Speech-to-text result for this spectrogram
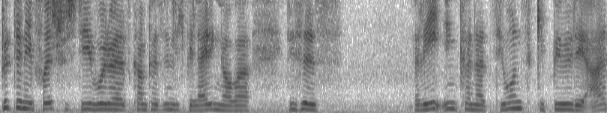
bitte nicht falsch verstehen, wo du jetzt kann persönlich beleidigen, aber dieses Reinkarnationsgebilde, auch,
